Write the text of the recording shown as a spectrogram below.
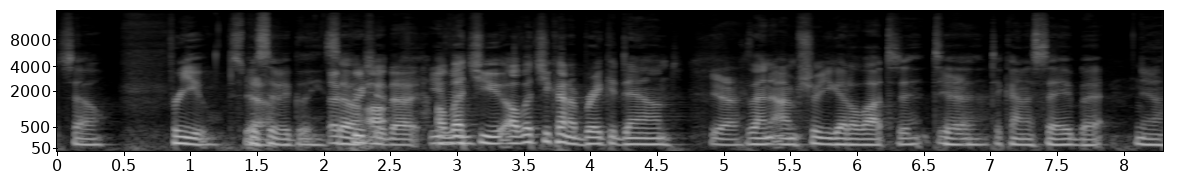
So for you specifically, I so appreciate I'll, that. I'll let you. I'll let you kind of break it down Yeah. because I'm sure you got a lot to to, Yeah. to kind of say. But yeah,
